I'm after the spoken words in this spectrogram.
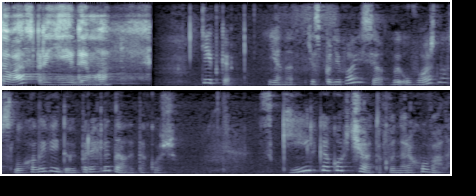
до вас приїдемо. Дітки, я, я сподіваюся, ви уважно слухали відео і переглядали також. Скільки курчаток ви нарахували?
